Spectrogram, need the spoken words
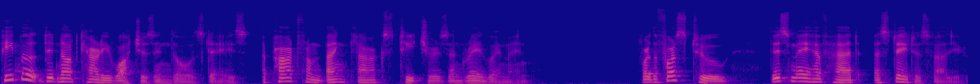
People did not carry watches in those days, apart from bank clerks, teachers, and railwaymen. For the first two, this may have had a status value.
